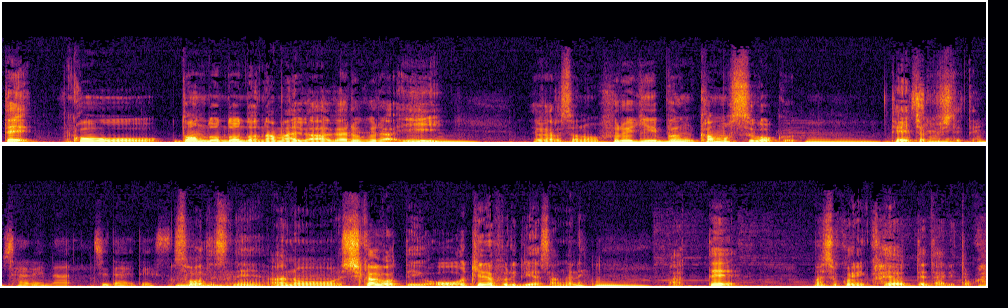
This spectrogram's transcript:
でこうどんどんどんどん名前が上がるぐらい、だからその古着文化もすごく定着してて、おしゃれな時代ですね。そうですね。あのシカゴっていう大きな古着屋さんがね、あって、まあ、そこに通ってたりとか、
